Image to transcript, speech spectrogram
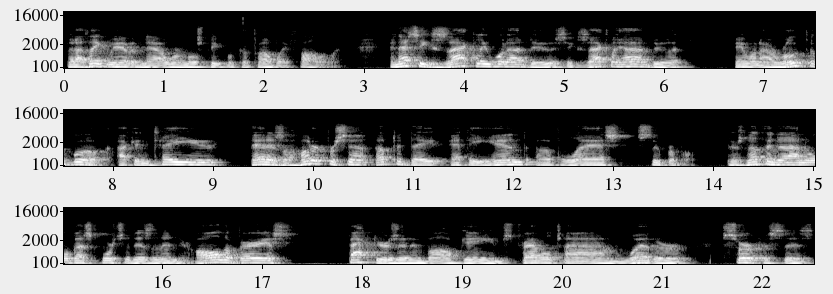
but I think we have it now where most people could probably follow it. And that's exactly what I do. It's exactly how I do it. And when I wrote the book, I can tell you that is 100% up to date at the end of last Super Bowl. There's nothing that I know about sports that isn't in there. All the various factors that involve games, travel time, weather, surfaces,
